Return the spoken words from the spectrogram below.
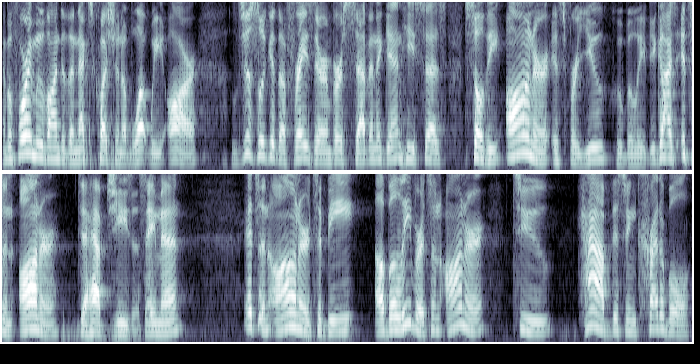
And before I move on to the next question of what we are, just look at the phrase there in verse 7 again. He says, So the honor is for you who believe. You guys, it's an honor to have Jesus. Amen? It's an honor to be a believer. It's an honor to have this incredible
